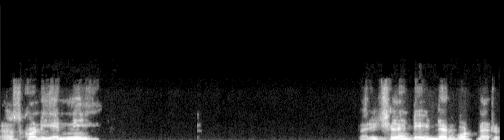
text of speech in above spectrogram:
రాసుకోండి ఎన్ని పరీక్షలు అంటే ఏంటనుకుంటున్నారు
